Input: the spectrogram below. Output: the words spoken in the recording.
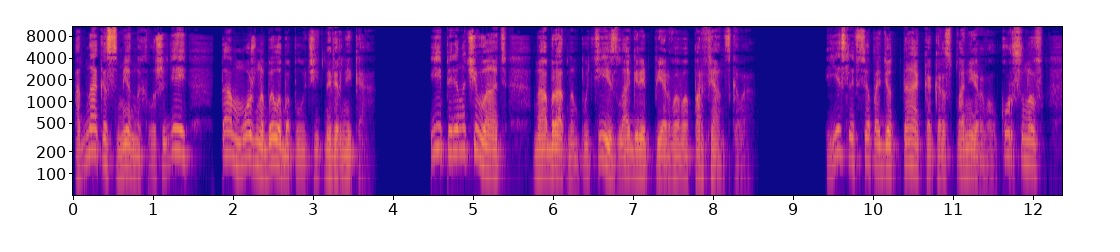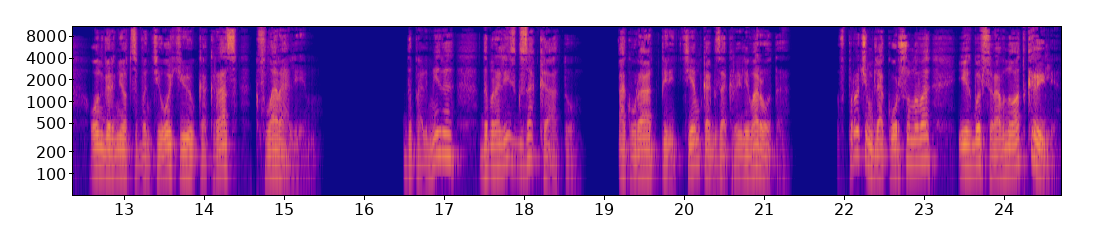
однако сменных лошадей там можно было бы получить наверняка. И переночевать на обратном пути из лагеря первого Парфянского. Если все пойдет так, как распланировал Коршунов, он вернется в Антиохию как раз к флоралиям. До Пальмира добрались к закату, аккурат перед тем, как закрыли ворота. Впрочем, для Коршунова их бы все равно открыли.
